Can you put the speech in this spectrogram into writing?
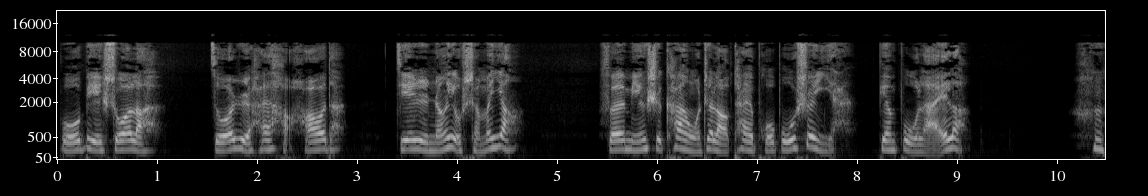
不必说了，昨日还好好的，今日能有什么样？分明是看我这老太婆不顺眼，便不来了。哼，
